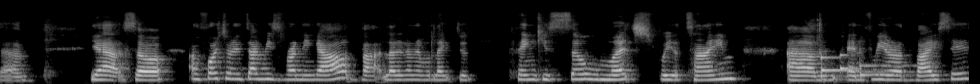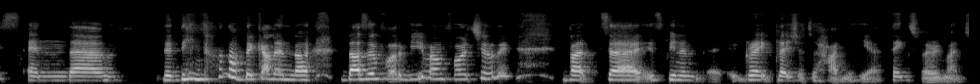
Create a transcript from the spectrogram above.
um, yeah, so unfortunately, time is running out. But Loredana, I would like to thank you so much for your time um, and for your advices and. Um, the ding of the calendar doesn't forgive, unfortunately. But uh, it's been a great pleasure to have you here. Thanks very much.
